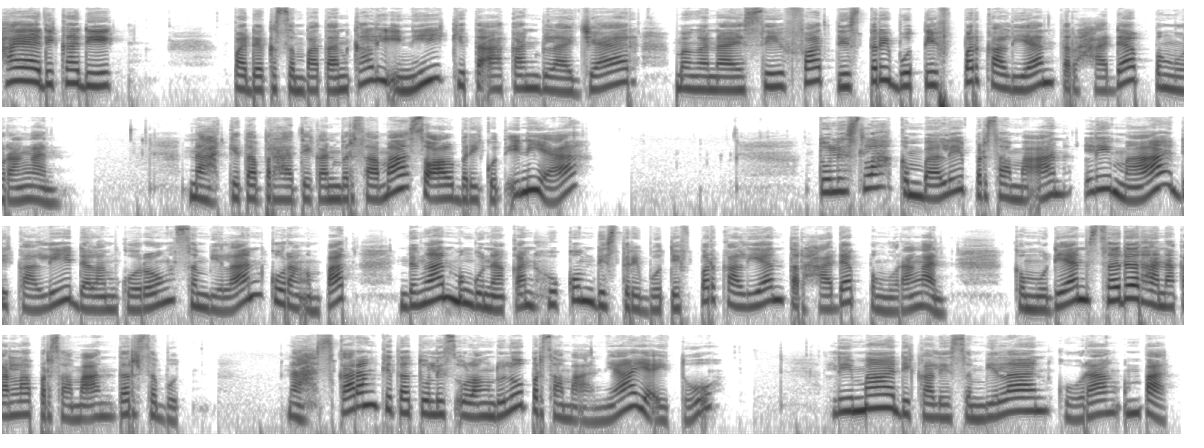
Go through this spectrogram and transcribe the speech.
Hai adik-adik, pada kesempatan kali ini kita akan belajar mengenai sifat distributif perkalian terhadap pengurangan. Nah, kita perhatikan bersama soal berikut ini ya. Tulislah kembali persamaan 5 dikali dalam kurung 9 kurang 4 dengan menggunakan hukum distributif perkalian terhadap pengurangan. Kemudian sederhanakanlah persamaan tersebut. Nah, sekarang kita tulis ulang dulu persamaannya yaitu 5 dikali 9 kurang 4.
